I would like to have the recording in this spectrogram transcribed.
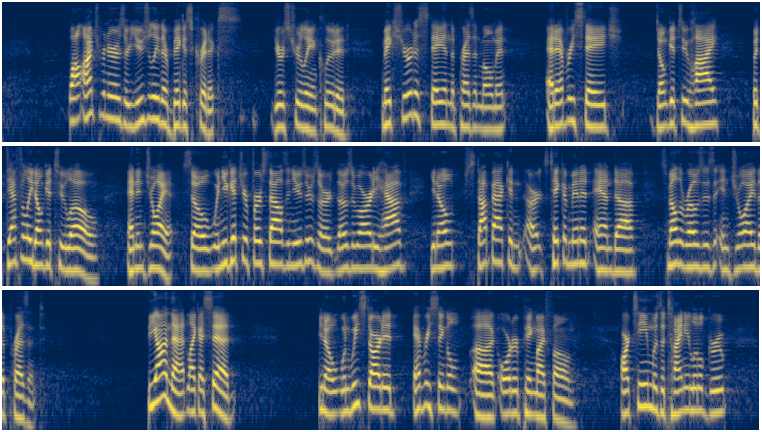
While entrepreneurs are usually their biggest critics, yours truly included, make sure to stay in the present moment at every stage. Don't get too high, but definitely don't get too low and enjoy it. So when you get your first thousand users or those who already have, you know, stop back and or take a minute and uh, smell the roses, enjoy the present. Beyond that, like I said, you know, when we started, every single uh, order ping my phone. Our team was a tiny little group.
